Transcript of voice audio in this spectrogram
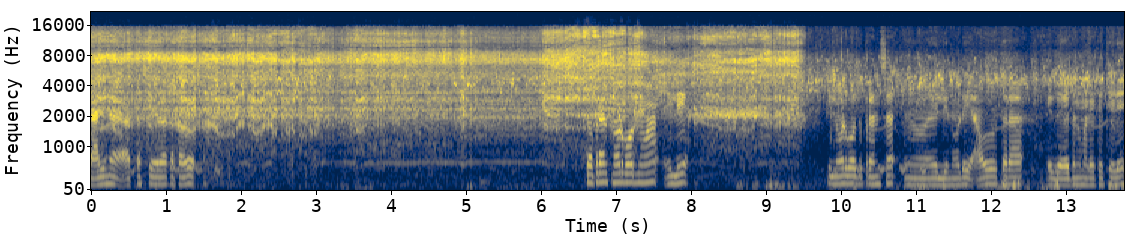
ಗಾಳಿನ ಅಕ್ಕಷ್ಟು ಇರಕತ್ತಾವು. ಸೊ ಫ್ರೆಂಡ್ಸ್ ನೋಡ್ಬೋದು ನೀವು ಇಲ್ಲಿ. ಇಲ್ಲಿ ನೋಡ್ಬೋದು ಫ್ರೆಂಡ್ಸ್ ಇಲ್ಲಿ ನೋಡಿ ಯಾವ ಥರ ಇದು ಇದನ್ನು ಮಾಡೈತೆ ಹೇಳಿ.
